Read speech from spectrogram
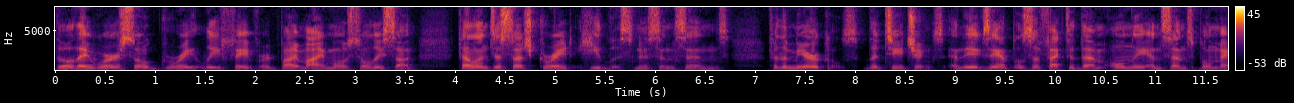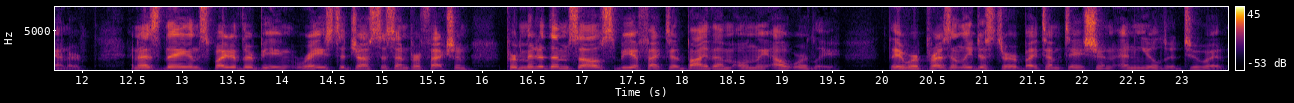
though they were so greatly favored by my most holy Son, fell into such great heedlessness and sins. For the miracles, the teachings, and the examples affected them only in sensible manner, and as they, in spite of their being raised to justice and perfection, permitted themselves to be affected by them only outwardly, they were presently disturbed by temptation and yielded to it.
